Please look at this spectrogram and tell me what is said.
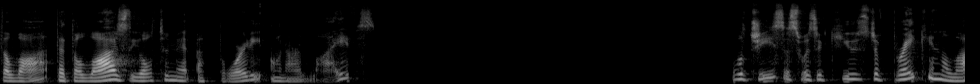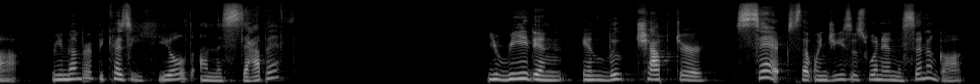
the law, that the law is the ultimate authority on our lives? Well, Jesus was accused of breaking the law. Remember, because he healed on the Sabbath? You read in, in Luke chapter 6 that when Jesus went in the synagogue,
